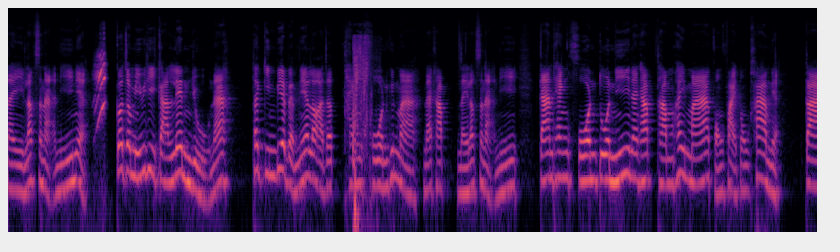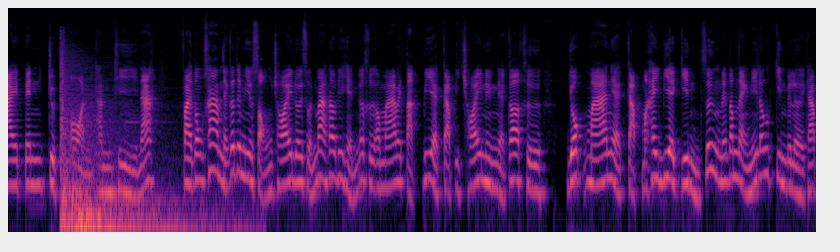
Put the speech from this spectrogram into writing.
ในลักษณะนี้เนี่ยก็จะมีวิธีการเล่นอยู่นะ ถ้ากินเบี้ยแบบนี้เราอาจจะแทงโคนขึ้นมานะครับ ในลักษณะนี้ การแทงโคนตัวนี้นะครับทำให้ม้าของฝ่ายตรงข้ามเนี่ยกลายเป็นจุดอ่อนทันทีนะ ฝ่ายตรงข้ามเนี่ยก็จะมีอยู่สองช้อยโดยส่วนมากเท่าที่เห็นก็คือเอาม้าไปตัดเบี้ยกับอีกช้อยหนึ่งเนี่ยก็คือยกม้าเนี่ยกลับมาให้เบี้ยกิน ซึ่งในตำแหน่งนี้เราก็กินไปเลยครับ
